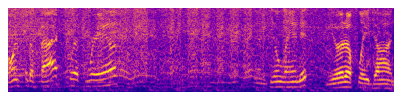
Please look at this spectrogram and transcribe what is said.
Going for the backflip ramp he'll land it. Beautifully done.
